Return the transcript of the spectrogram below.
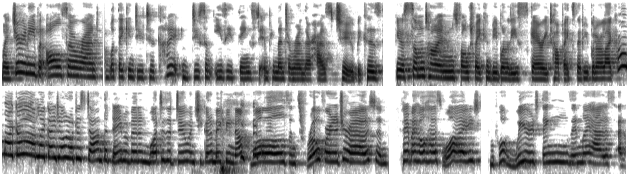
my journey, but also around what they can do to kind of do some easy things to implement around their house too. Because, you know, sometimes feng shui can be one of these scary topics that people are like, oh my God, like I don't understand the name of it and what does it do? And she's going to make me knock walls and throw furniture out and paint my whole house white and put weird things in my house. And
